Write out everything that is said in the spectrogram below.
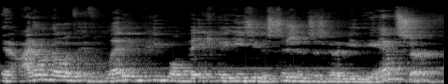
And I don't know if, if letting people making easy decisions is going to be the answer.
